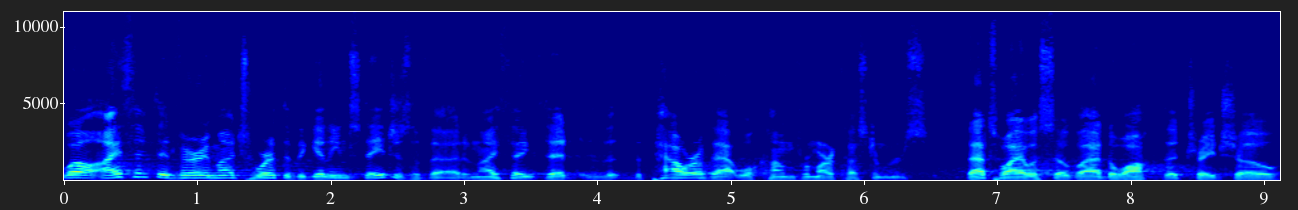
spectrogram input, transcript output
Well, I think that very much we're at the beginning stages of that, and I think that the, the power of that will come from our customers. That's why I was so glad to walk the trade show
